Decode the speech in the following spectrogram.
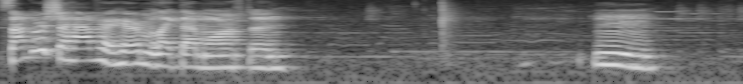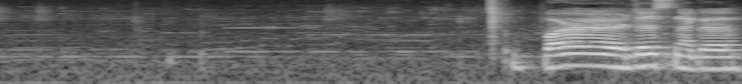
Sakura should have her hair like that more often. Hmm. Bird, this nigga.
